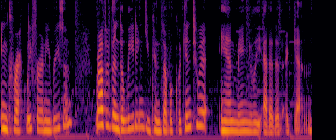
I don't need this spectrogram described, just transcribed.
incorrectly for any reason, rather than deleting, you can double click into it and manually edit it again.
